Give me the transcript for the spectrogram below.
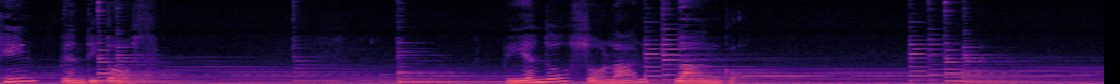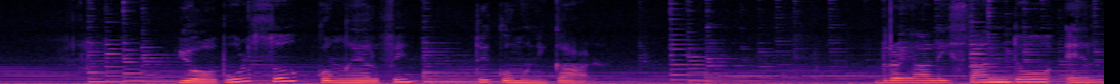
22 Viendo solar blanco. Yo pulso con el fin de comunicar realizando el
